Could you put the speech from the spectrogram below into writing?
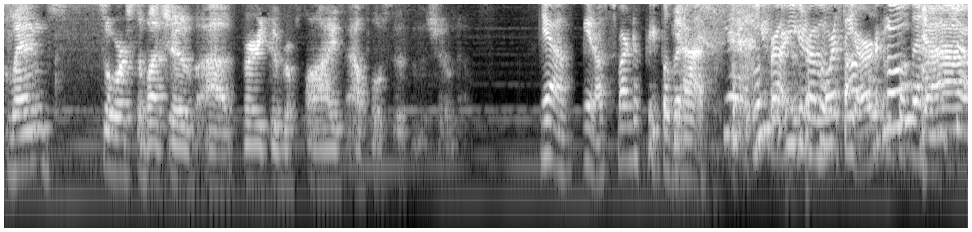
Gwen sourced a bunch of uh, very good replies. I'll post those in the show notes. Yeah, you know, smarter people than Yeah. us. Yeah, you- are you gonna from more post the article? than Yeah. us. Yeah, show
